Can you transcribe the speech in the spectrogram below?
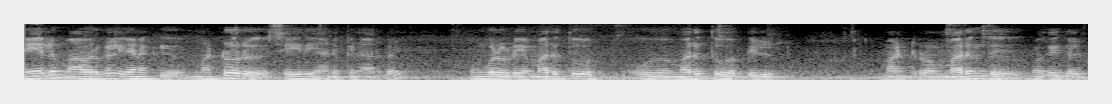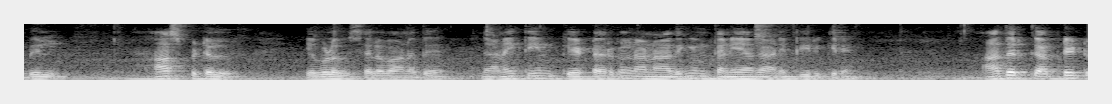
மேலும் அவர்கள் எனக்கு மற்றொரு செய்தி அனுப்பினார்கள். உங்களுடைய மருத்துவ மருத்துவ பில் மற்றும் மருந்து வகைகள் பில் ஹாஸ்பிட்டல் எவ்வளவு செலவானது இது அனைத்தையும் கேட்டார்கள். நான் அதையும் தனியாக அனுப்பியிருக்கிறேன். அதற்கு அப்டேட்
